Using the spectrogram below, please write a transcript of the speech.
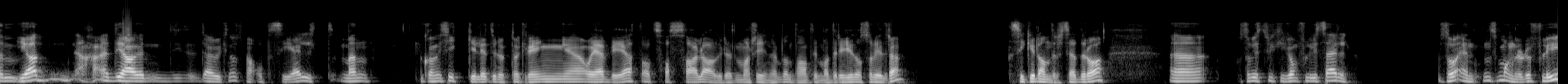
um, Ja, de har, de, det er jo ikke noe som er offisielt, men du kan kikke litt rundt omkring, og jeg vet at SAS har lagret maskiner bl.a. i Madrid osv. Sikkert andre steder òg. Så hvis du ikke kan fly selv, så enten så mangler du fly,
